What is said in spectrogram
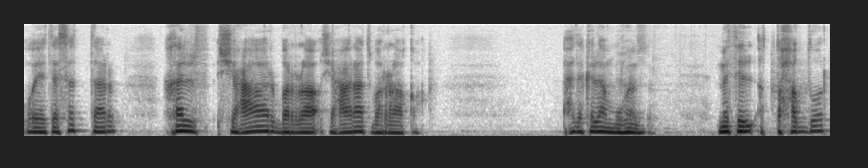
ويتستر خلف شعار براء شعارات براقة. هذا كلام مهم. مثل التحضر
